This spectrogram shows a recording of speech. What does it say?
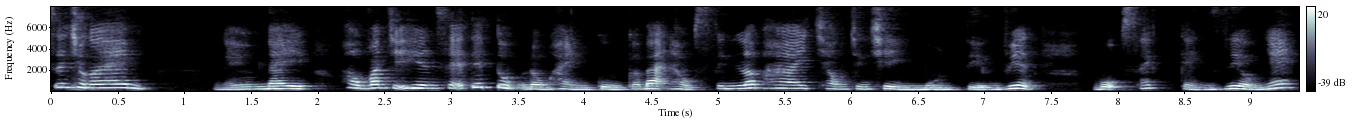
Xin chào các em! Ngày hôm nay, học văn chị Hiên sẽ tiếp tục đồng hành cùng các bạn học sinh lớp 2 trong chương trình môn tiếng Việt bộ sách Cánh Diều nhé.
